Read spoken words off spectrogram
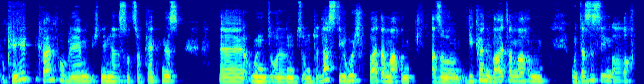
Okay, kein Problem, ich nehme das so zur Kenntnis äh, und, und, und lass die ruhig weitermachen. Also die können weitermachen und das ist eben auch,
